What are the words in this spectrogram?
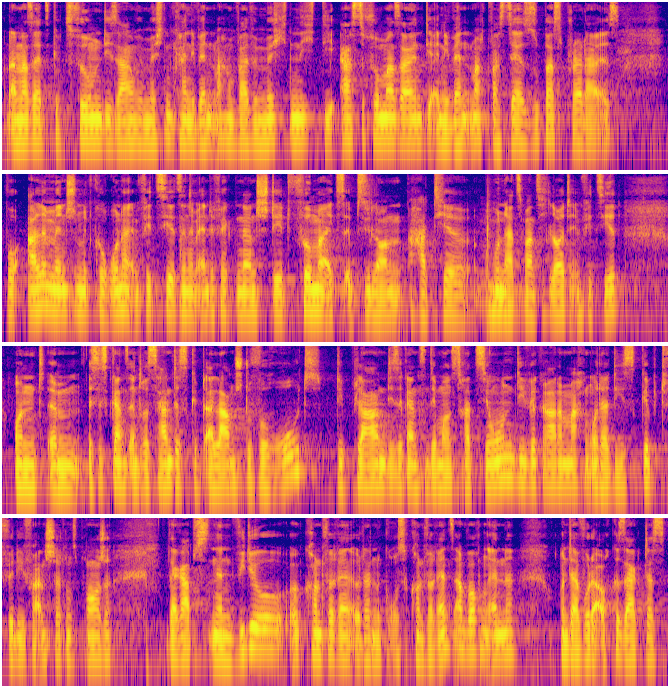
Und andererseits gibt's Firmen, die sagen, wir möchten kein Event machen, weil wir möchten nicht die erste Firma sein, die ein Event macht, was der Superspreader ist, wo alle Menschen mit Corona infiziert sind im Endeffekt und dann steht, Firma XY hat hier 120 Leute infiziert. Und ähm, es ist ganz interessant, es gibt Alarmstufe Rot, die planen diese ganzen Demonstrationen, die wir gerade machen oder die es gibt für die Veranstaltungsbranche. Da gab es eine Videokonferenz oder eine große Konferenz am Wochenende und da wurde auch gesagt, dass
